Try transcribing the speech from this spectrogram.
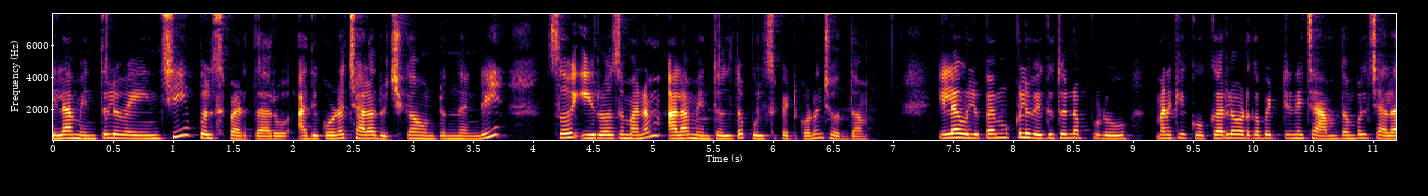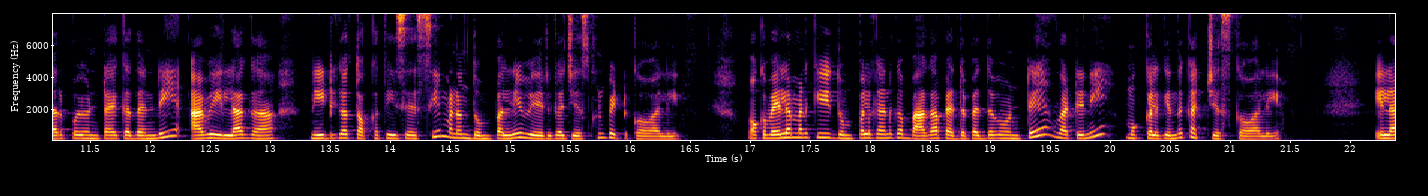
ఇలా మెంతులు వేయించి పులుసు పెడతారు. అది కూడా చాలా రుచిగా ఉంటుందండి. సో ఈరోజు మనం అలా మెంతులతో పులుసు పెట్టుకోవడం చూద్దాం. ఇలా ఉల్లిపాయ ముక్కలు వెగుతున్నప్పుడు మనకి కుక్కర్లో ఉడకబెట్టిన చామదుంపలు చల్లారిపోయి ఉంటాయి కదండి. అవి ఇలాగా నీట్గా తొక్క తీసేసి మనం దుంపల్ని వేరుగా చేసుకుని పెట్టుకోవాలి. ఒకవేళ మనకి దుంపలు కనుక బాగా పెద్ద పెద్దవి ఉంటే వాటిని ముక్కల కింద కట్ చేసుకోవాలి. ఇలా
